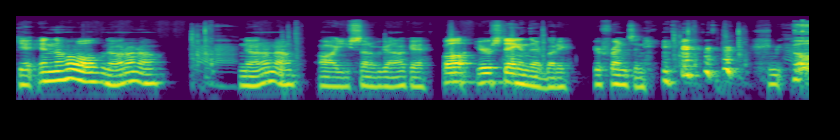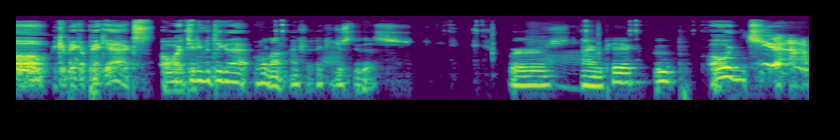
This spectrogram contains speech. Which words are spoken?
Get in the hole. No, no, no. No, no, no. Oh, you son of a gun. Okay. Well, you're staying in there, buddy. Your friend's in here. oh, we can make a pickaxe. Oh, I didn't even think of that. Hold on. Actually, I can just do this. Where's iron pick? Boop. Oh, yeah.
